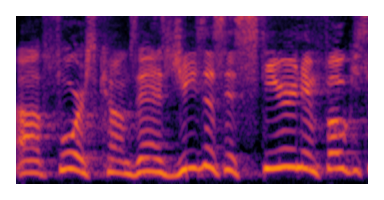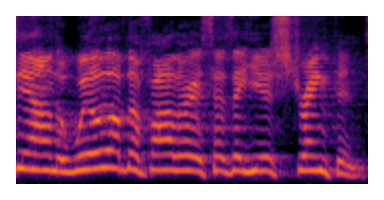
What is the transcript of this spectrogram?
uh, force comes. And as Jesus is steering and focusing on the will of the Father, it says that he is strengthened.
